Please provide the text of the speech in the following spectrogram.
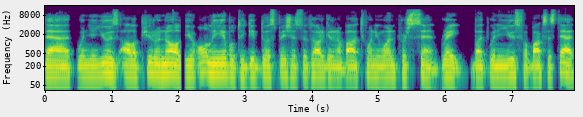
that when you use allopurinol, you're only able to get those patients to target in about 21% rate. But when you use febuxostat,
